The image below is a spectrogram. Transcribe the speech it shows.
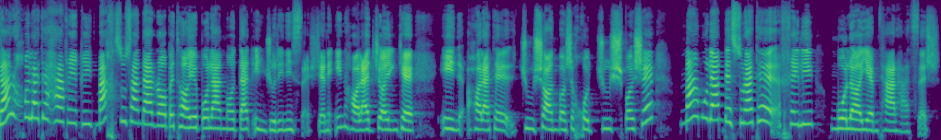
در حالت حقیقی مخصوصا در رابطه های بلند مدت اینجوری نیستش. یعنی این حالت جای این که این حالت جوشان باشه خود جوش باشه معمولا به صورت خیلی ملایم تر هستش.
